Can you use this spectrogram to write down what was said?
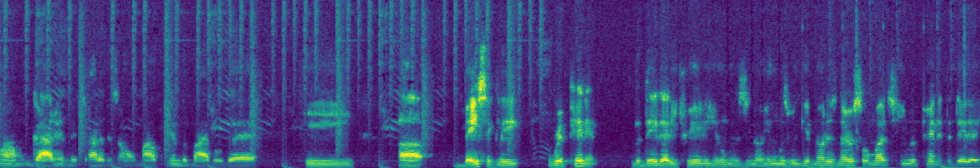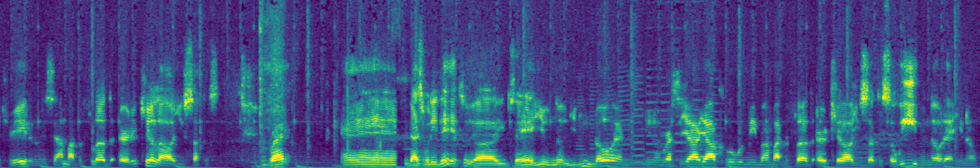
Um, God admits out of His own mouth in the Bible that He uh, basically repented the day that he created humans. You know, humans were getting on his nerves so much, he repented the day that he created them. He said, I'm about to flood the earth and kill all you suckers. Right? And that's what he did too. Uh, he said, Hey, you know, you know, and you know, the rest of y'all, y'all cool with me, but I'm about to flood the earth, kill all you suckers. So we even know that, you know,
